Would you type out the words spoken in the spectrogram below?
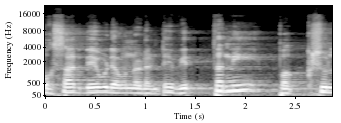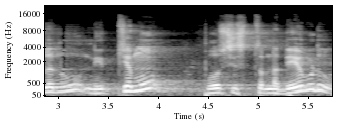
ఒకసారి దేవుడు ఏమన్నాడంటే విత్తని పక్షులను నిత్యము పోషిస్తున్న దేవుడు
